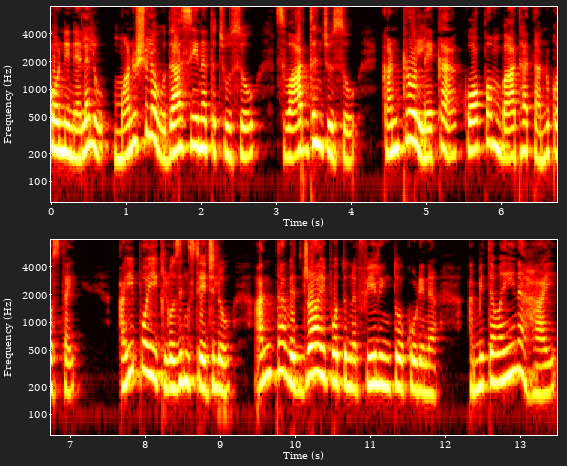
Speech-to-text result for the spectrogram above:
కొన్ని నెలలు మనుషుల ఉదాసీనత చూసో స్వార్థం చూసో కంట్రోల్ లేక కోపం బాధ తన్నుకొస్తాయి. అయిపోయి క్లోజింగ్ స్టేజ్లో అంతా విత్డ్రా అయిపోతున్న ఫీలింగ్తో కూడిన అమితమైన హాయి.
